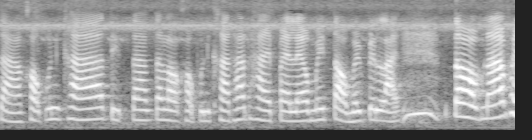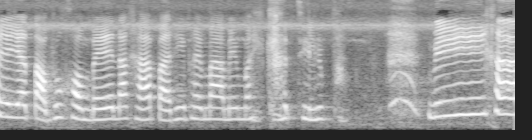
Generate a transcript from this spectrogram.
สานขอบคุณค่ะติดตามตลอดขอบคุณค่ะถ้าทายไปแล้วไม่ตอบไม่เป็นไร ตอบนะพยายามตอบทุกคอมเมนต์นะคะปลาที่ไพ่มาไม่ไม่กัดจริงหรือเปล่า มีค่ะ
